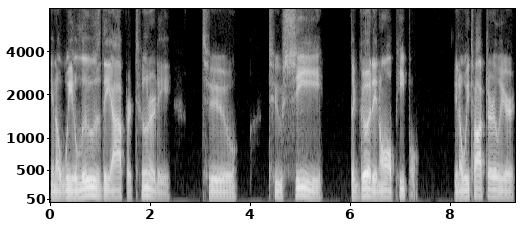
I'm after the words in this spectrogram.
You know, we lose the opportunity to to see the good in all people. You know, we talked earlier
